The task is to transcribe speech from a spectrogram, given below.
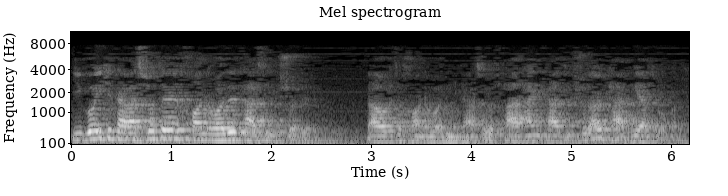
ego یی که توسط خانواده تضعیف شده روابط خانوادگی توسط فرهنگ تضعیف شده رو تقویت بکنید.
